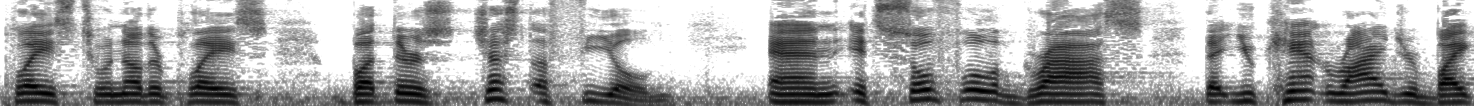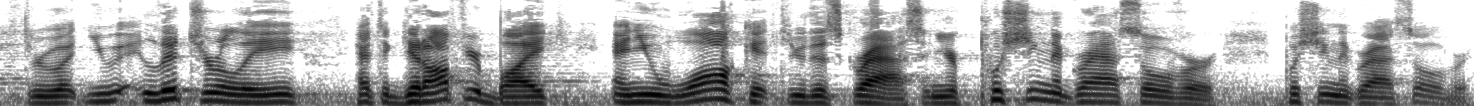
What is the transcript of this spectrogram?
place to another place, but there's just a field. And it's so full of grass that you can't ride your bike through it. You literally have to get off your bike and you walk it through this grass, and you're pushing the grass over, pushing the grass over.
